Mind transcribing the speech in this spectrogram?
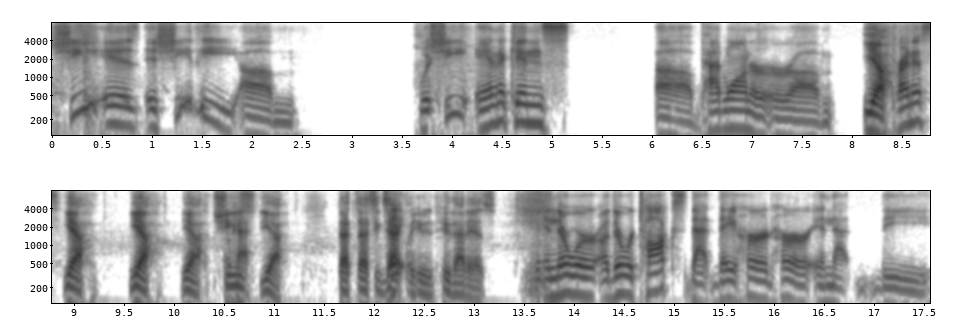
she is. Is she the? Um, was she Anakin's uh, Padawan or, or um, yeah, apprentice? yeah, yeah, yeah. She's Okay. yeah. That that's exactly who who that is. And there were uh, there were talks that they heard her in that the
